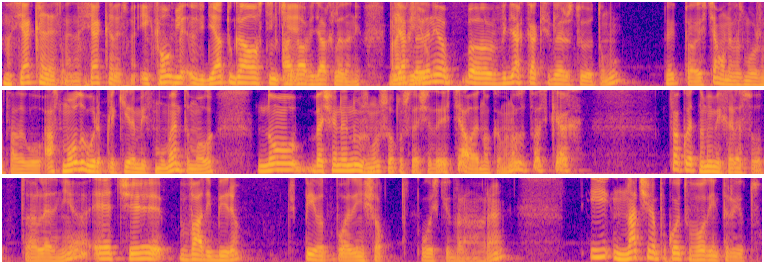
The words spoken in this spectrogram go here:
Насякъде сме, насякъде сме. И какво? Видя тогава Остин, че... А, да, видях гледания. Видях гледания, видях как изглежда студиото му. И то е изцяло невъзможно това да го... Аз мога да го репликирам и в момента мога, но беше ненужно, защото щеше да е изцяло едно към едно. Затова си казах, това, което мен ми харесва от ледения е, че вади бира, че пиват по един шот уиски от време на време и начина по който води интервюто.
